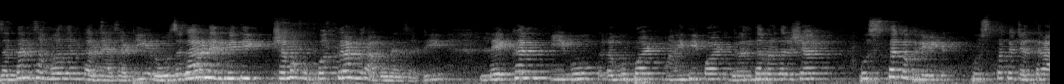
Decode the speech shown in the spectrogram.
जतन संवर्धन करण्यासाठी रोजगार निर्मितीक्षम उपक्रम राबवण्यासाठी लेखन ई बुक लघुपट माहितीपट ग्रंथ प्रदर्शन पुस्तक भेट पुस्तक जत्रा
